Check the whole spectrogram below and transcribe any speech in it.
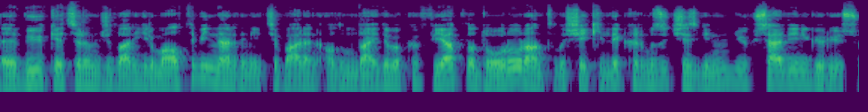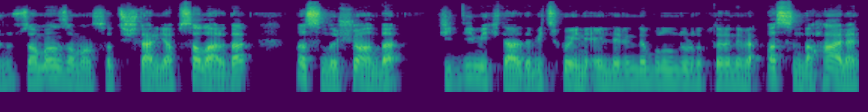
büyük yatırımcılar 26 binlerden itibaren alımdaydı. Bakın fiyatla doğru orantılı şekilde kırmızı çizginin yükseldiğini görüyorsunuz. Zaman zaman satışlar yapsalar da aslında şu anda ciddi miktarda Bitcoin'i ellerinde bulundurduklarını ve aslında halen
